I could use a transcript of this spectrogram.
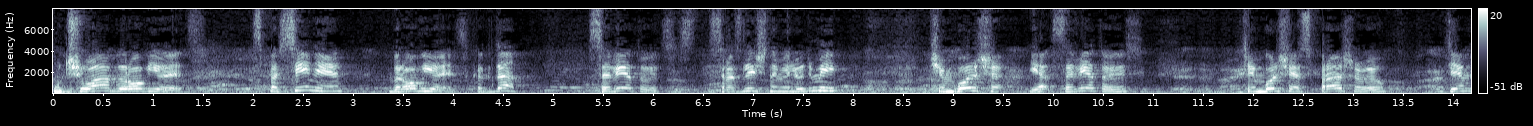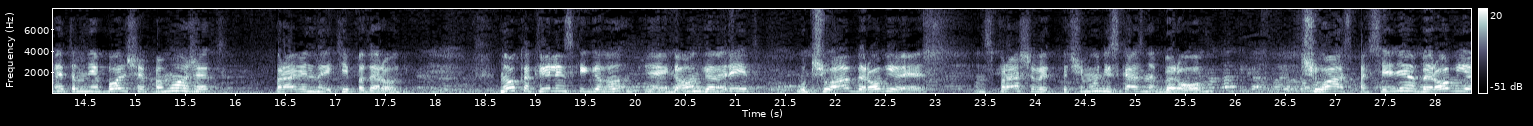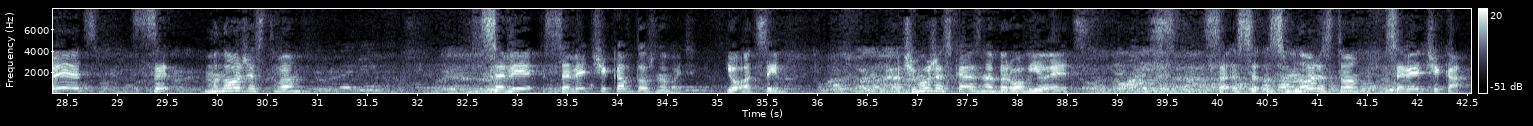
Учуа Беров Спасение Беров Когда советуются с различными людьми, чем больше я советуюсь, чем больше я спрашиваю, тем это мне больше поможет правильно идти по дороге. Но, как Виленский э, Гаон говорит, у Чуа Беров он спрашивает, почему не сказано Беров, Чуа спасение, Беров Юэц с множеством совет, советчиков должно быть, Йоацим. Почему же сказано Беров Юэц с, с, с множеством советчика?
